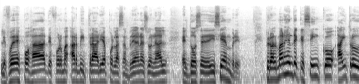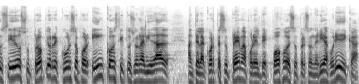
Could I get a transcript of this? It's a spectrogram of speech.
le fue despojada de forma arbitraria por la Asamblea Nacional el 12 de diciembre. Pero al margen de que 5 ha introducido su propio recurso por inconstitucionalidad, ante la Corte Suprema por el despojo de su personería jurídica,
